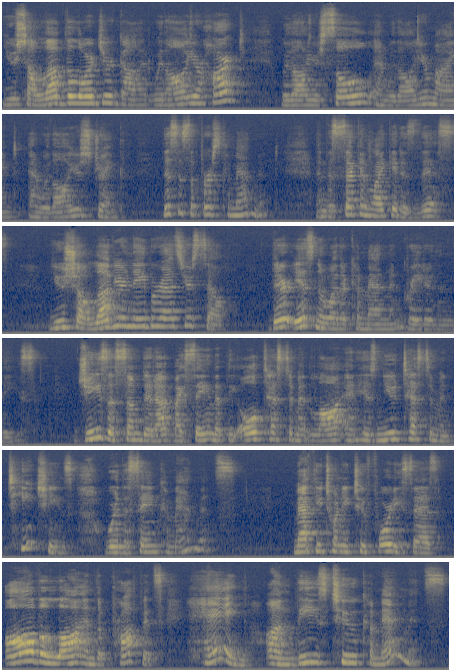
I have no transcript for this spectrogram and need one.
You shall love the Lord your God with all your heart, with all your soul, and with all your mind, and with all your strength. This is the first commandment. And the second like it is this You shall love your neighbor as yourself. There is no other commandment greater than these. Jesus summed it up by saying that the Old Testament law and his New Testament teachings were the same commandments. Matthew 22 40 says, All the law and the prophets hang on these two commandments.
